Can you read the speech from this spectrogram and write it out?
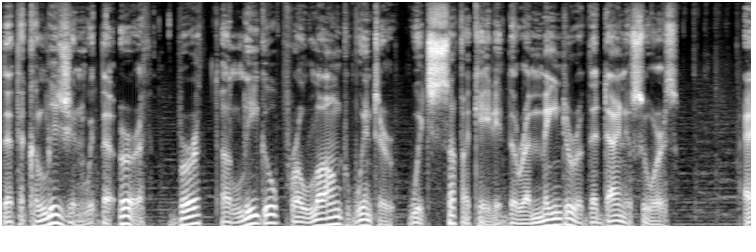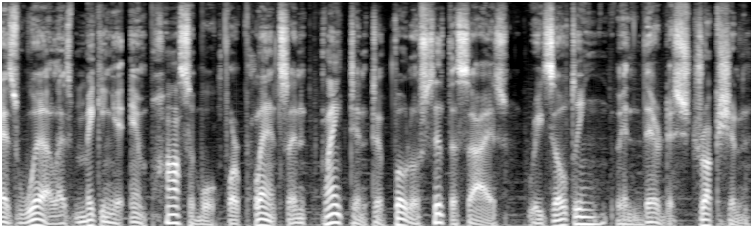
that the collision with the Earth birthed a legal prolonged winter which suffocated the remainder of the dinosaurs, as well as making it impossible for plants and plankton to photosynthesize, resulting in their destruction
